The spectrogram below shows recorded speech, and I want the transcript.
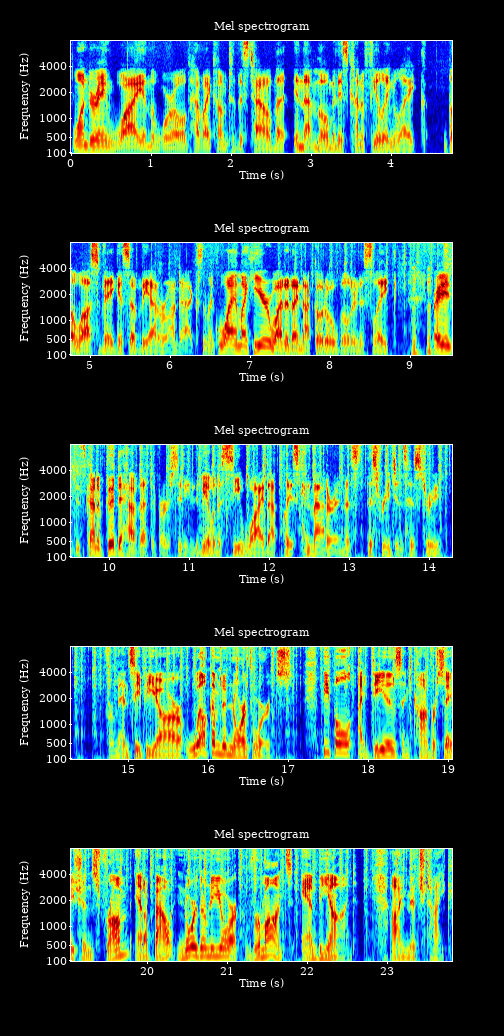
wondering why in the world have I come to this town that in that moment is kind of feeling like the Las Vegas of the Adirondacks. And like, why am I here? Why did I not go to a wilderness lake? right? It's kind of good to have that diversity, to be able to see why that place can matter in this this region's history. From NCPR, welcome to Northwards. People, ideas, and conversations from and about Northern New York, Vermont, and beyond. I'm Mitch Teich.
